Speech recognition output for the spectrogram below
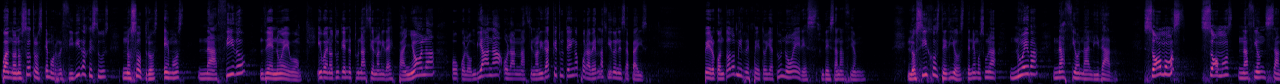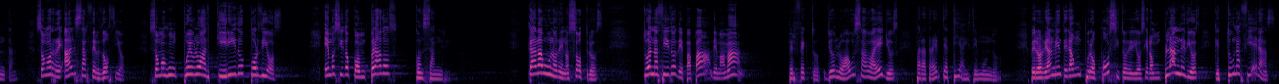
cuando nosotros hemos recibido a Jesús, nosotros hemos nacido de nuevo. Y bueno, tú tienes tu nacionalidad española o colombiana o la nacionalidad que tú tengas por haber nacido en ese país. Pero con todo mi respeto, ya tú no eres de esa nación. Los hijos de Dios tenemos una nueva nacionalidad. Somos, somos nación santa. Somos real sacerdocio. Somos un pueblo adquirido por Dios. Hemos sido comprados con sangre. Cada uno de nosotros, tú has nacido de papá, de mamá, perfecto. Dios lo ha usado a ellos para traerte a ti a este mundo. Pero realmente era un propósito de Dios, era un plan de Dios que tú nacieras,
